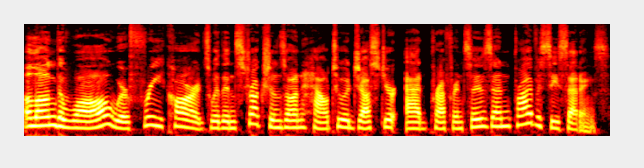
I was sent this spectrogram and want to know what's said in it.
Along the wall were free cards with instructions on how to adjust your ad preferences and privacy settings.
